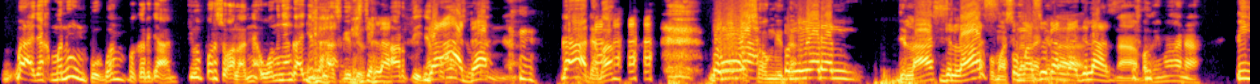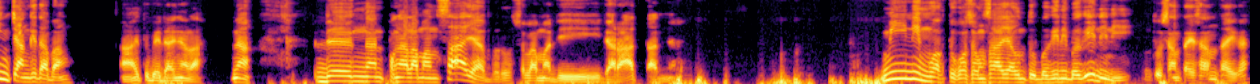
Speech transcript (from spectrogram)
banyak menumpuk bang pekerjaan. Cuma persoalannya uangnya nggak jelas Nggak gitu. jelas. Artinya Nggak ada. nggak ada bang. Pengelu- Kosong gitu. Pengeluaran Jelas, jelas, pemasukan nggak jelas. Nah bagaimana? Pincang kita bang. Nah itu bedanya lah. Nah dengan pengalaman saya bro selama di daratan ya, minim waktu kosong saya untuk begini-begini nih, untuk santai-santai kan.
